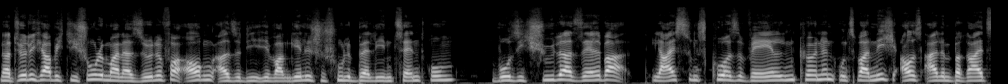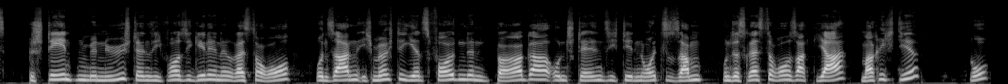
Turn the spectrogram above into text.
Natürlich habe ich die Schule meiner Söhne vor Augen, also die Evangelische Schule Berlin Zentrum, wo sich Schüler selber Leistungskurse wählen können und zwar nicht aus einem bereits bestehenden Menü. Stellen Sie sich vor, Sie gehen in ein Restaurant und sagen, ich möchte jetzt folgenden Burger und stellen sich den neu zusammen und das Restaurant sagt, ja, mache ich dir. So,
